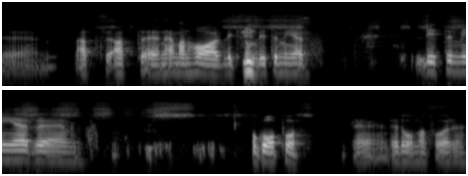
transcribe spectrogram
Eh, att, att eh, när man har liksom lite mer lite mer eh, att gå på det, det är då man får,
